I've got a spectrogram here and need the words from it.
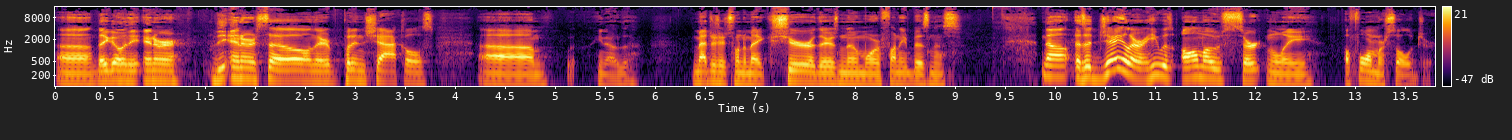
Uh, they go in the inner, the inner cell and they're put in shackles. Um, you know, the magistrates want to make sure there's no more funny business. Now, as a jailer, he was almost certainly a former soldier.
